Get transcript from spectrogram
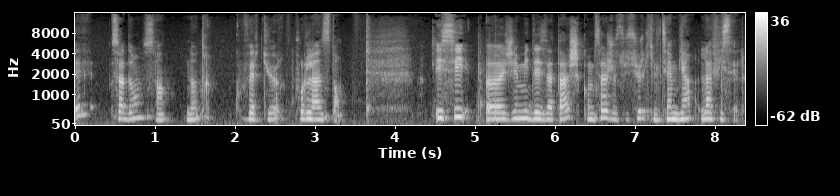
et ça donne ça, notre couverture pour l'instant. Ici, euh, j'ai mis des attaches, comme ça je suis sûre qu'il tient bien la ficelle.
